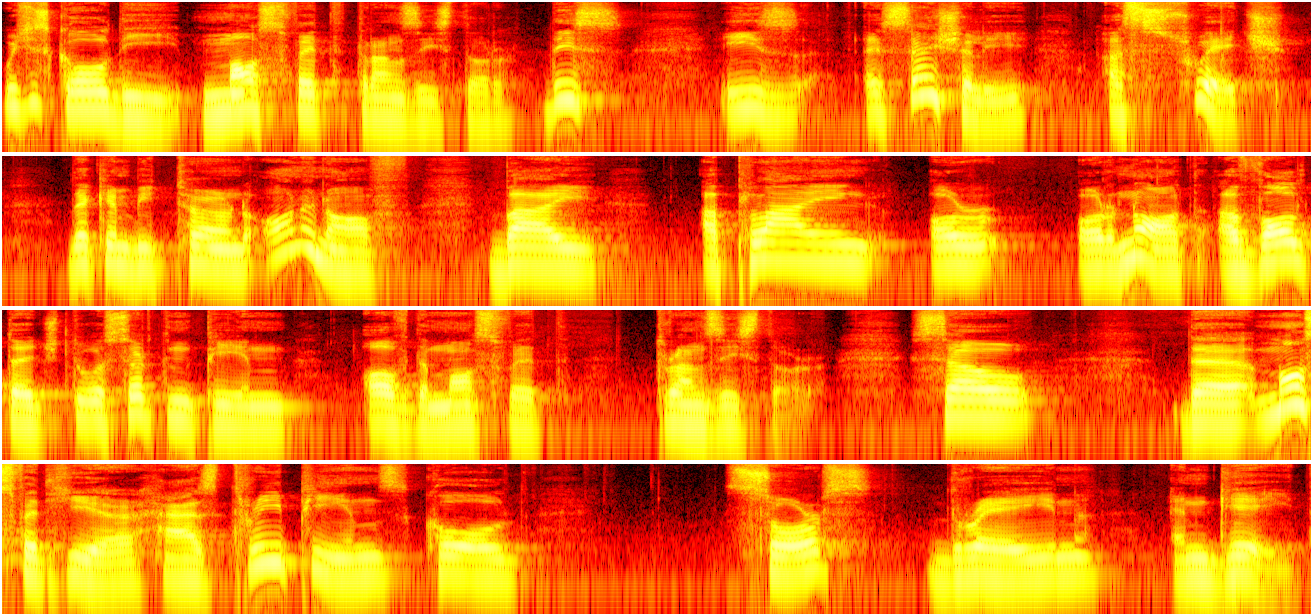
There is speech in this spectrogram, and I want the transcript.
which is called the MOSFET transistor. This is essentially a switch that can be turned on and off by applying or, or not a voltage to a certain pin of the MOSFET transistor. So the MOSFET here has three pins called source, drain, and gate.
